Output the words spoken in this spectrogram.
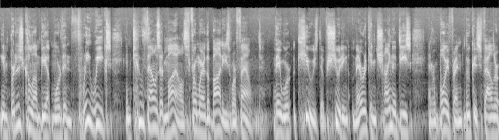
in British Columbia more than three weeks and 2,000 miles from where the bodies were found. They were accused of shooting American Chynna Deese and her boyfriend, Lucas Fowler,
